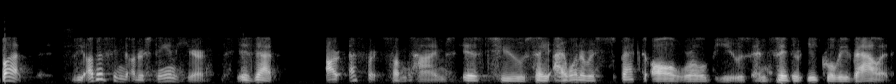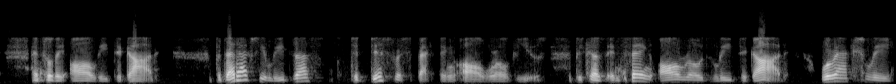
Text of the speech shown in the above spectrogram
But the other thing to understand here is that our effort sometimes is to say, I want to respect all worldviews and say they're equally valid, and so they all lead to God. But that actually leads us to disrespecting all worldviews, because in saying all roads lead to God, we're actually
